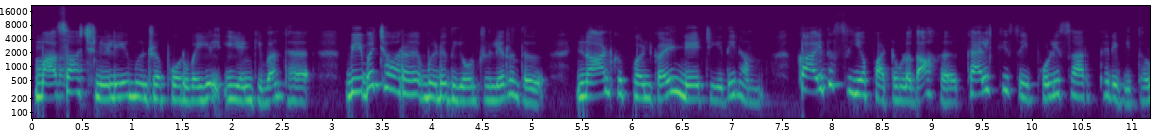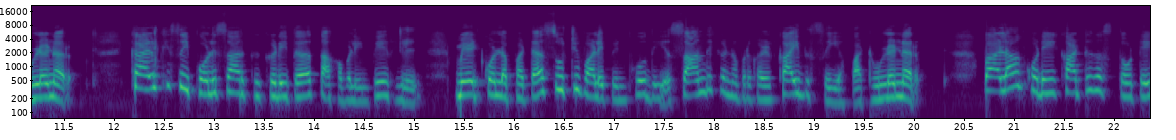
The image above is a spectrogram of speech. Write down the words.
மசாஜ் நிலையம் என்ற போர்வையில் இயங்கி வந்த விபச்சார விடுதியொன்றிலிருந்து நான்கு பெண்கள் நேற்றைய தினம் கைது செய்யப்பட்டுள்ளதாக கல்கிசை போலீசார் தெரிவித்துள்ளனர். கல்கிசை போலீசாருக்கு கிடைத்த தகவலின் பேரில் மேற்கொள்ளப்பட்ட சுற்றி வளைப்பின் போது சந்தேக நபர்கள் கைது செய்யப்பட்டுள்ளனர். பலாங்கொடி கட்டுகஸ்தோட்டை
